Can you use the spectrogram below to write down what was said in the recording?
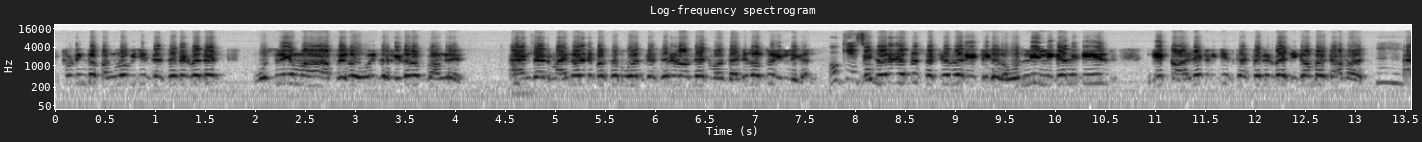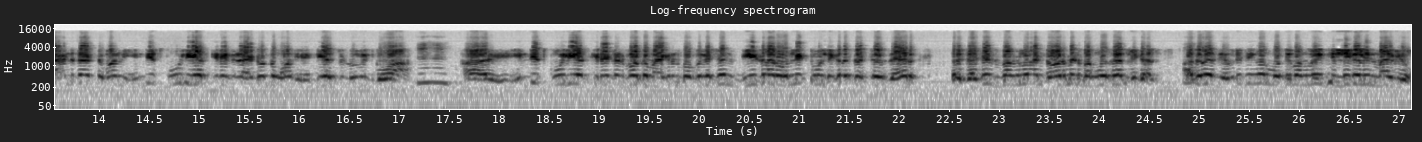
including the bungalow which is considered by that Muslim uh, fellow who is the leader of Congress. And that minority person who was considered on that was that is also illegal. Okay, so Majority of the structures are illegal. Only legality is the toilet which is considered by Digambar Kamath. And that one Hindi school he has created, I don't know what Hindi has to do with Goa. Uh, Hindi school he has created for the migrant population. These are only two legal structures there. The judges bungalow and government bungalows. Otherwise everything on Moti bungalow is illegal in my view.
